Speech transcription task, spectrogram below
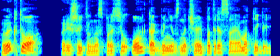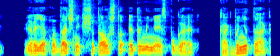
«Вы кто?» решительно спросил он, как бы невзначай потрясая мотыгой. Вероятно, дачник считал, что это меня испугает. Как бы не так.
